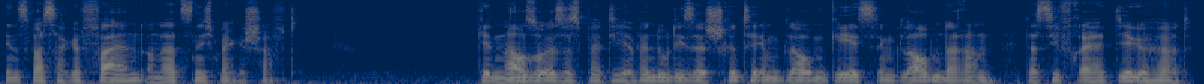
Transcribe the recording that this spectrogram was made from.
ins Wasser gefallen und hat es nicht mehr geschafft. Genauso ist es bei dir. Wenn du diese Schritte im Glauben gehst, im Glauben daran, dass die Freiheit dir gehört,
